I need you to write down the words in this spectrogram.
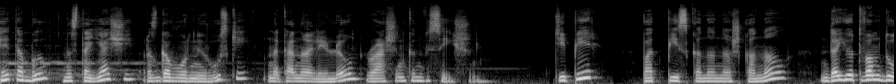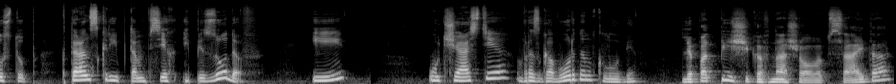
Это был настоящий разговорный русский на канале Learn Russian Conversation. Теперь подписка на наш канал дает вам доступ к транскриптам всех эпизодов и участие в разговорном клубе. Для подписчиков нашего веб-сайта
